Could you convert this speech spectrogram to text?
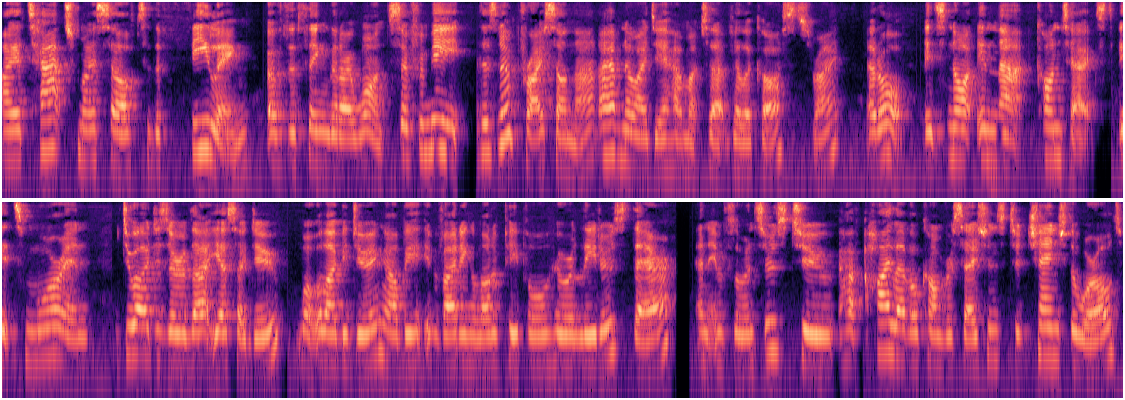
I attach myself to the feeling of the thing that I want. So for me, there's no price on that. I have no idea how much that villa costs, right? At all. It's not in that context. It's more in do I deserve that? Yes, I do. What will I be doing? I'll be inviting a lot of people who are leaders there and influencers to have high level conversations to change the world,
